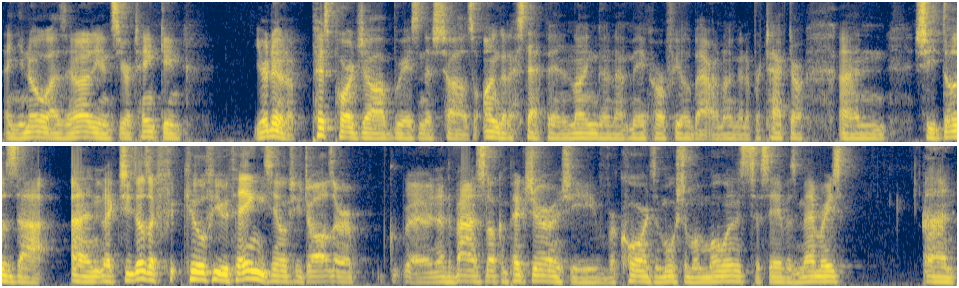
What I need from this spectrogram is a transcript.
and you know, as an audience, you're thinking you're doing a piss poor job raising this child, so I'm gonna step in and I'm gonna make her feel better and I'm gonna protect her. And she does that, and like she does a f- cool few things. You know, she draws her uh, an advanced looking picture and she records emotional moments to save his memories. And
